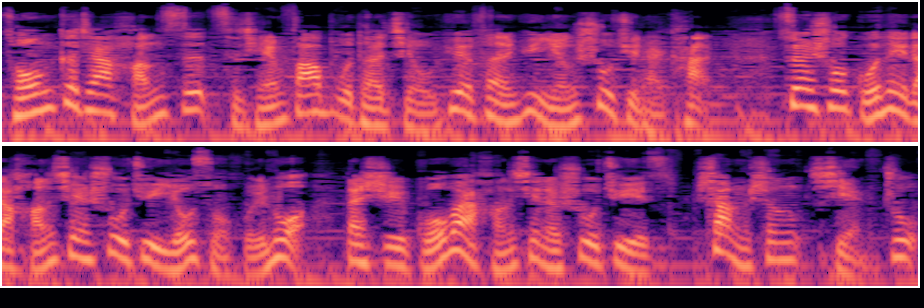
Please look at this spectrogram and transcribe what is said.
从各家航司此前发布的九月份运营数据来看，虽然说国内的航线数据有所回落，但是国外航线的数据上升显著。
